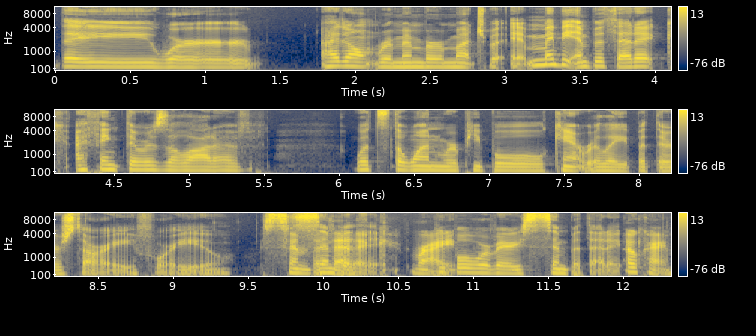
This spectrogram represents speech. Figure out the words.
they were I don't remember much, but it, maybe empathetic. I think there was a lot of what's the one where people can't relate but they're sorry for you. Sympathetic. Right. People were very sympathetic. okay.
